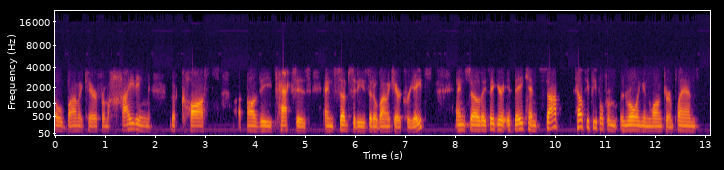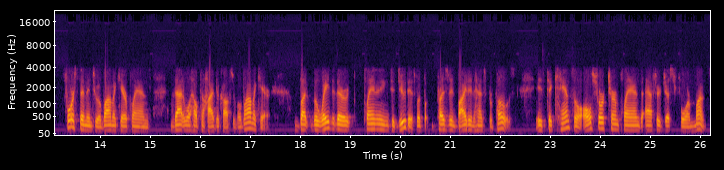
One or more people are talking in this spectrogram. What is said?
Obamacare from hiding the costs of the taxes and subsidies that Obamacare creates. And so they figure if they can stop healthy people from enrolling in long term plans, force them into Obamacare plans. That will help to hide the cost of Obamacare. But the way that they're planning to do this, what President Biden has proposed, is to cancel all short term plans after just four months.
